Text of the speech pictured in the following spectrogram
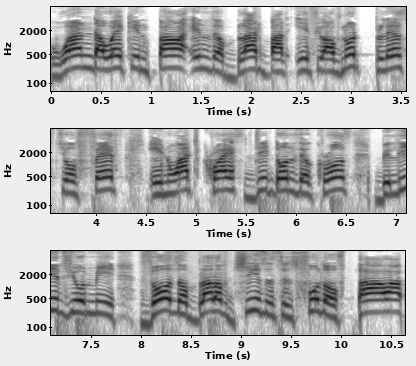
wonder working power in the blood. But if you have not placed your faith in what Christ did on the cross, believe you me, though the blood of Jesus is full of power,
